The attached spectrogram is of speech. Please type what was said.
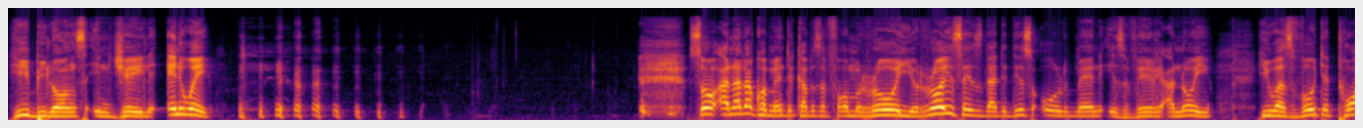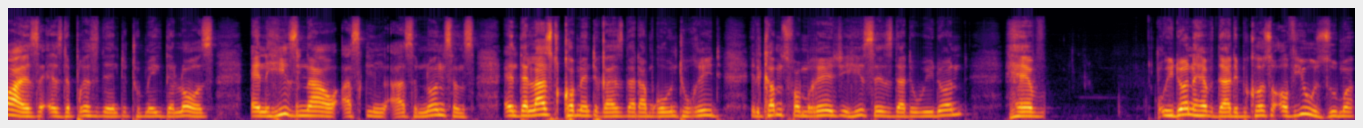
He belongs in jail anyway. So another comment comes from Roy. Roy says that this old man is very annoying. He was voted twice as the president to make the laws, and he's now asking us nonsense. And the last comment, guys, that I'm going to read, it comes from Reggie. He says that we don't have we don't have that because of you, Zuma.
